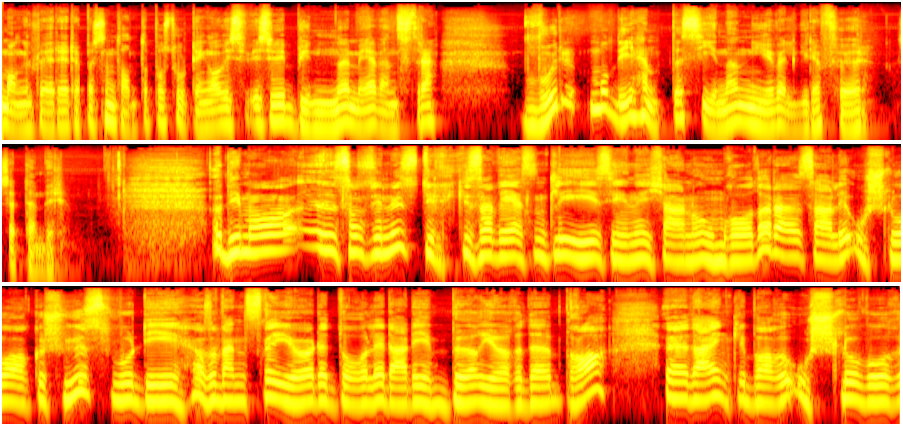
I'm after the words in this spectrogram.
mange flere representanter på Stortinget. Og hvis, hvis vi begynner med Venstre, hvor må de hente sine nye velgere før september? De må eh, sannsynligvis styrke seg vesentlig i sine kjerneområder. Det er særlig Oslo og Akershus, hvor de, altså Venstre gjør det dårlig der de bør gjøre det bra. Eh, det er egentlig bare Oslo hvor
